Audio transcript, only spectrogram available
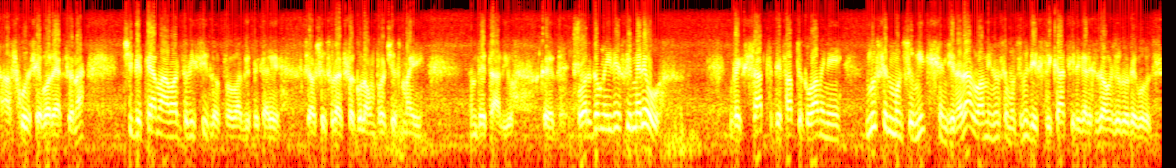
ascunse vor reacționa, ci de teama mărturisirilor, probabil, pe care Ceaușescu l-a făcut la un proces mai în detaliu, cred. Ori domnul Iliescu e mereu vexat de faptul că oamenii nu sunt mulțumiți, în general, oamenii nu sunt mulțumiți de explicațiile care se dau în jurul Revoluției.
